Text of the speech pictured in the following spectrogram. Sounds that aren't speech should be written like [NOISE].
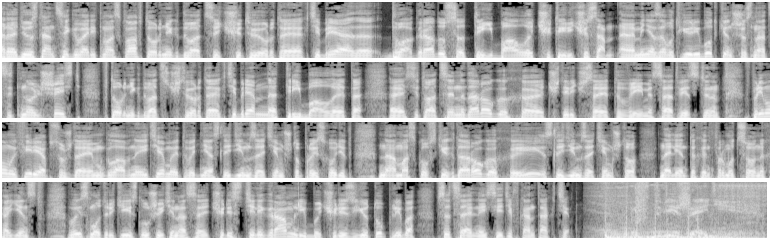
Радиостанция «Говорит Москва», вторник, 24 октября, 2 градуса, 3 балла, 4 часа. А, меня зовут Юрий Буткин, 16.06, вторник, 24 октября, 3 балла – это э, ситуация на дорогах, 4 часа – это время, соответственно. В прямом эфире обсуждаем главные темы этого дня, следим за тем, что происходит на московских дорогах и следим за тем, что на лентах информационных агентств. Вы смотрите и слушаете нас э, через Телеграм, либо через YouTube, либо в социальной сети ВКонтакте. В движении.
